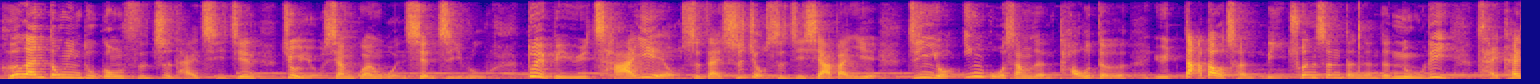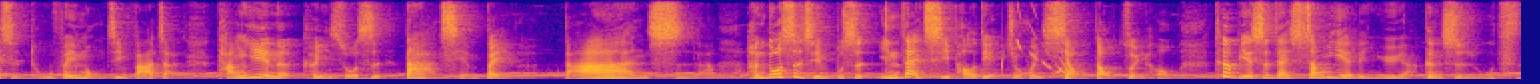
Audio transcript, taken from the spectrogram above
荷兰东印度公司治台期间就有相关文献记录。对比于茶叶哦，是在十九世纪下半叶，经由英国商人陶德与大稻埕李春生等人的努力，才开始突飞猛进发展。糖业呢，可以说是大前辈了。但是啊，很多事情不是赢在起跑点就会笑到最后，特别是在商业领域啊，更是如此。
